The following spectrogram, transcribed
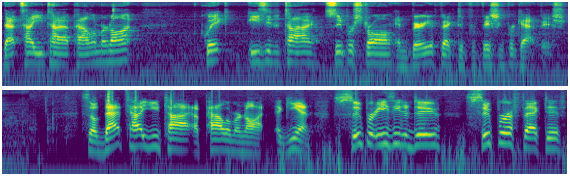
That's how you tie a Palomar knot. Quick, easy to tie, super strong, and very effective for fishing for catfish. So that's how you tie a Palomar knot. Again, super easy to do, super effective,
